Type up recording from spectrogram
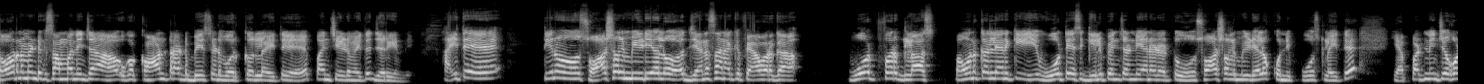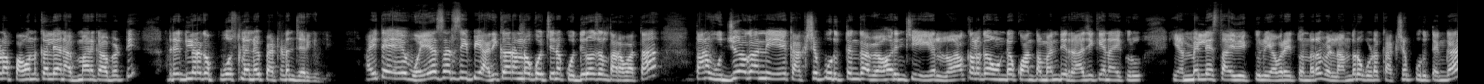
గవర్నమెంట్కి సంబంధించిన ఒక కాంట్రాక్ట్ బేస్డ్ వర్కర్లు అయితే పనిచేయడం అయితే జరిగింది. అయితే తిను సోషల్ మీడియాలో జనసేనకి ఫేవర్గా ఓట్ ఫర్ గ్లాస్ పవన్ కళ్యాణ్కి ఓటేసి గెలిపించండి అనేటట్టు సోషల్ మీడియాలో కొన్ని పోస్టులు అయితే ఎప్పటి నుంచో కూడా పవన్ కళ్యాణ్ అభిమాని కాబట్టి రెగ్యులర్గా పోస్టులు అనేవి పెట్టడం జరిగింది. అయితే వైఎస్ఆర్సీపీ అధికారంలోకి వచ్చిన కొద్ది రోజుల తర్వాత తన ఉద్యోగాన్ని కక్షపూరితంగా వ్యవహరించి లోకల్గా ఉండే కొంతమంది రాజకీయ నాయకులు ఎమ్మెల్యే స్థాయి వ్యక్తులు ఎవరైతే ఉన్నారో వీళ్ళందరూ కూడా కక్షపూరితంగా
